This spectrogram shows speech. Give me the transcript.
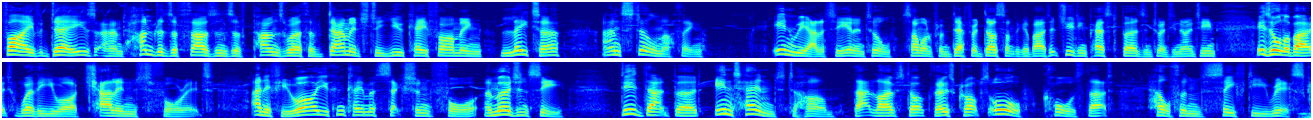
Five days and hundreds of thousands of pounds worth of damage to UK farming later, and still nothing. In reality, and until someone from DEFRA does something about it, shooting pest birds in 2019 is all about whether you are challenged for it. And if you are, you can claim a Section 4 emergency. Did that bird intend to harm that livestock, those crops, or cause that health and safety risk.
